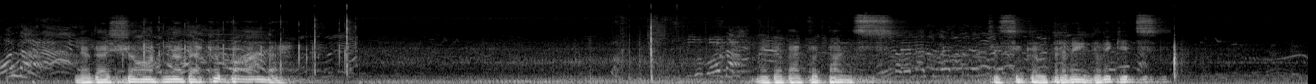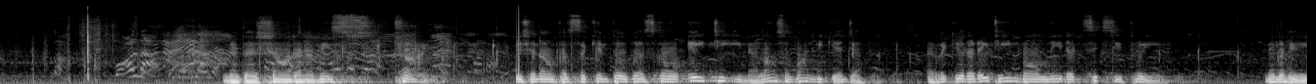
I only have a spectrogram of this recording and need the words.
Another shot, another good one. Another backward punch. To single between the wickets. Another shot and a miss. Try. Position of a second over score 18. A loss of one wicket. Recorded 18 ball needed 63. നിലവിൽ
